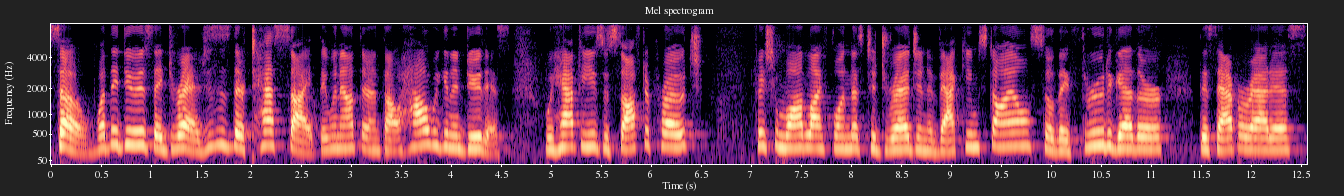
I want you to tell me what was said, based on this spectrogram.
So what they do is they dredge. This is their test site. They went out there and thought, how are we going to do this? We have to use a soft approach. Fish and Wildlife wanted us to dredge in a vacuum style, so they threw together this apparatus.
